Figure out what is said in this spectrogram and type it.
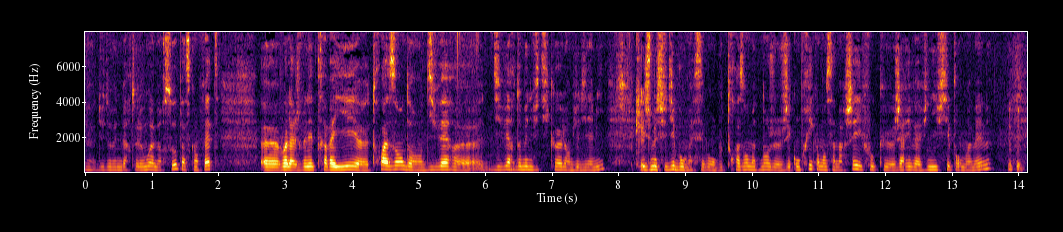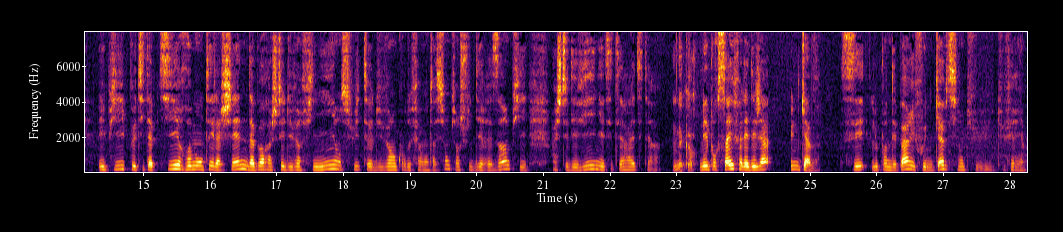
du domaine Berthelot à Meursault parce qu'en fait, euh, voilà, je venais de travailler euh, trois ans dans divers, divers domaines viticoles en biodynamie. Et je me suis dit, bon, bah, c'est bon, au bout de trois ans maintenant, j'ai compris comment ça marchait. Il faut que j'arrive à vinifier pour moi-même. Mhm. Et puis, petit à petit, remonter la chaîne. D'abord, acheter du vin fini, ensuite du vin en cours de fermentation, puis ensuite des raisins, puis acheter des vignes, etc. etc. D'accord. Mais pour ça, il fallait déjà une cave. C'est le point de départ. Il faut une cave, sinon tu, tu fais rien.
